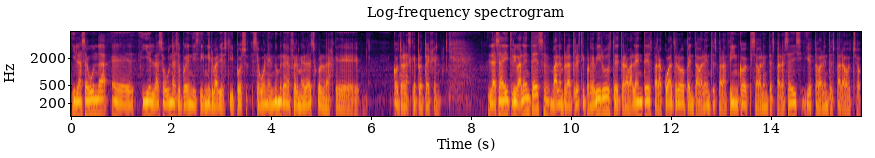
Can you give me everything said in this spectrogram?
Y la segunda, y en la segunda se pueden distinguir varios tipos según el número de enfermedades con las que, contra las que protegen. Las hay trivalentes, valen para tres tipos de virus, tetravalentes para cuatro, pentavalentes para cinco, hexavalentes para seis y octavalentes para ocho.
